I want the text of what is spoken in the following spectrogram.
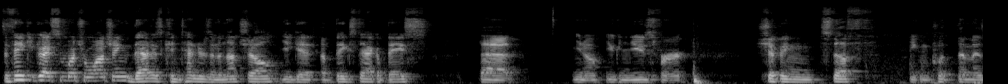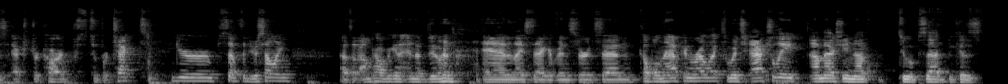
So thank you guys so much for watching. That is Contenders in a nutshell. You get a big stack of base that, you know, you can use for shipping stuff. You can put them as extra cards to protect your stuff that you're selling. That's what I'm probably going to end up doing. And a nice stack of inserts and a couple napkin relics, which actually, I'm actually not too upset because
